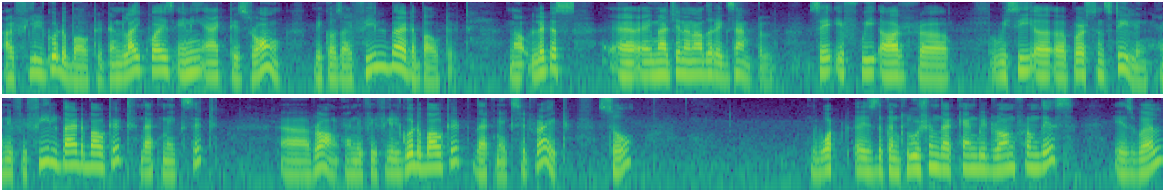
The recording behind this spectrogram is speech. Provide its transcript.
I feel good about it and likewise any act is wrong because I feel bad about it. Now, let us uh, imagine another example say if we are uh, we see a, a, person stealing and if we feel bad about it that makes it uh, wrong and if we feel good about it that makes it right. So, what is the conclusion that can be drawn from this is well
